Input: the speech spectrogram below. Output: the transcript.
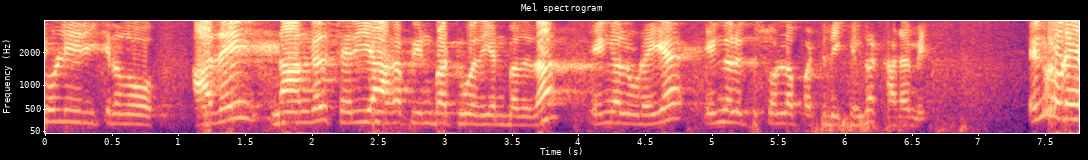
சொல்லி இருக்கிறதோ அதை நாங்கள் சரியாக பின்பற்றுவது என்பதுதான் எங்களுடைய எங்களுக்கு சொல்லப்பட்டிருக்கின்ற கடமை. எங்களுடைய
